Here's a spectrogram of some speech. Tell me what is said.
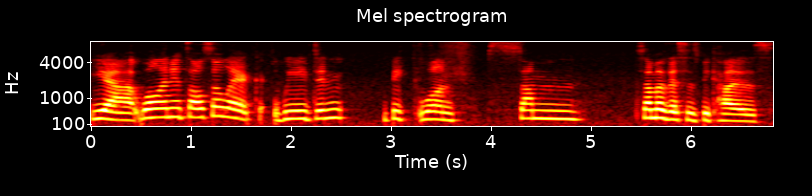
Yeah, well, and it's also like we didn't be well, and some some of this is because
